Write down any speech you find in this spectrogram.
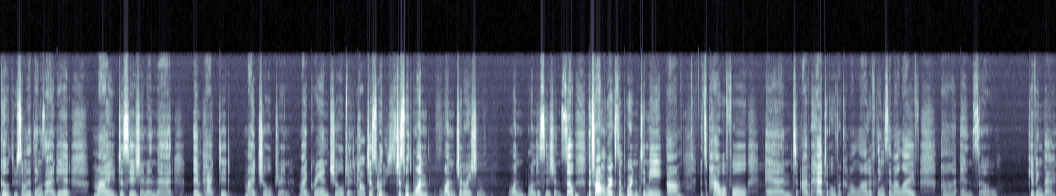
go through some of the things I did, my decision in that impacted my children, my grandchildren, and Of just course. with just with one one generation, one one decision. So the trauma work's important to me. Um, it's powerful, and I've had to overcome a lot of things in my life, uh, and so giving back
